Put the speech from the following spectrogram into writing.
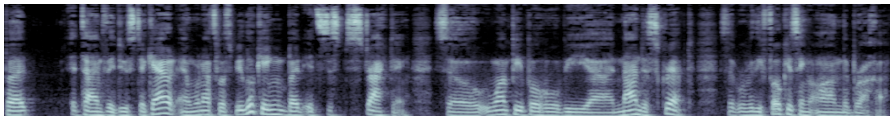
but at times they do stick out and we're not supposed to be looking, but it's just distracting. So we want people who will be uh, nondescript so that we're really focusing on the bracha.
